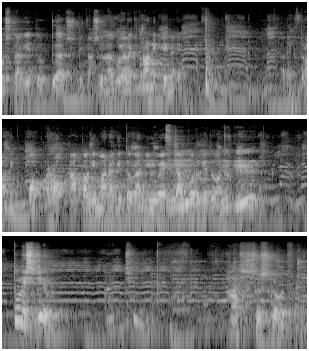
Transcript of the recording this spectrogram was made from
gue setel gitu gas dikasih lagu elektronik ya nggak ya? Elektronik pop rock apa gimana gitu kan di wave campur gitu kan. Tulis game anjing hasus gue friend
